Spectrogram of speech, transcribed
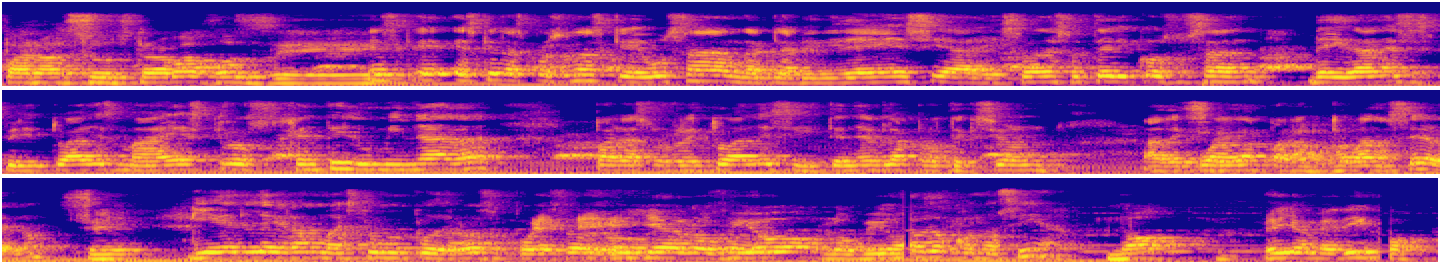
para sus trabajos de... Es que, es que las personas que usan la clarividencia y son esotéricos usan deidades espirituales, maestros, gente iluminada para sus rituales y tener la protección adecuada Sí, para lo que van a hacer, ¿no? Sí. Y él era un maestro muy poderoso, por eso Ella lo vio, lo vio. no lo conocía. No, ella me dijo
